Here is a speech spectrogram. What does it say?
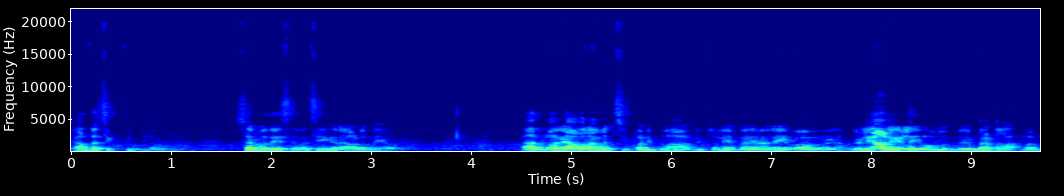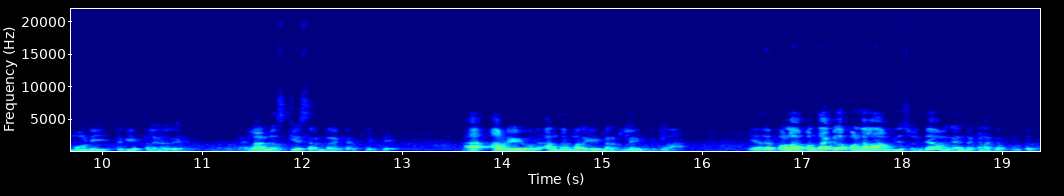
காந்த சக்தி உள்ள ஒரு சர்வதேச வசீகர ஆளுமை அவர். அது மாதிரி அவரை வச்சு பண்ணிக்கலாம் அப்படின்னு சொல்லி இப்போ வெளிநாடுகள்லையும் ஒரு மிரட்டலாம். மோடி பெரிய தலைவர் எலான் மஸ்கே சரண்டர்கிட்ட போயிட்டு அப்படி ஒரு அந்த மாதிரி மிரட்டலையும் விட்டுக்கலாம். ஏதோ பல பந்தாக்களை பண்ணலாம் அப்படின்னு சொல்லி தான் அவங்க இந்த கணக்கை போட்டது.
